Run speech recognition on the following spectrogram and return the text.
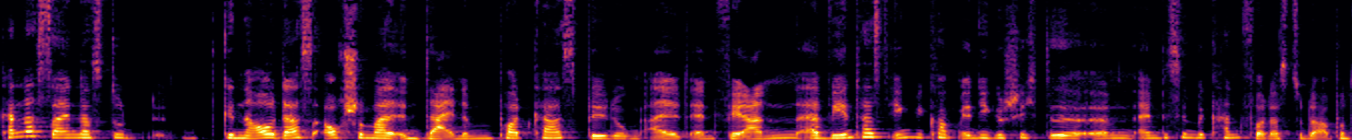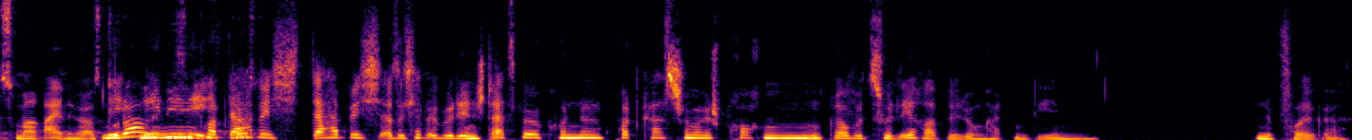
Kann das sein, dass du äh, genau das auch schon mal in deinem Podcast Bildung alt entfernen erwähnt hast? Irgendwie kommt mir die Geschichte ähm, ein bisschen bekannt vor, dass du da ab und zu mal reinhörst, Nee, oder? nee, nee, nee. da habe ich, da habe ich, also ich habe über den Staatsbürgerkunde-Podcast schon mal gesprochen, Ich glaube zur Lehrerbildung hatten die in, eine Folge.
